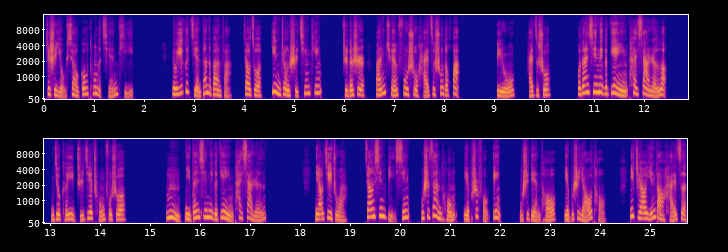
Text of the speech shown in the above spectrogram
这是有效沟通的前提。有一个简单的办法，叫做印证式倾听，指的是完全复述孩子说的话。比如，孩子说：“我担心那个电影太吓人了。”你就可以直接重复说：“嗯，你担心那个电影太吓人。”你要记住啊，将心比心，不是赞同，也不是否定，不是点头，也不是摇头。你只要引导孩子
